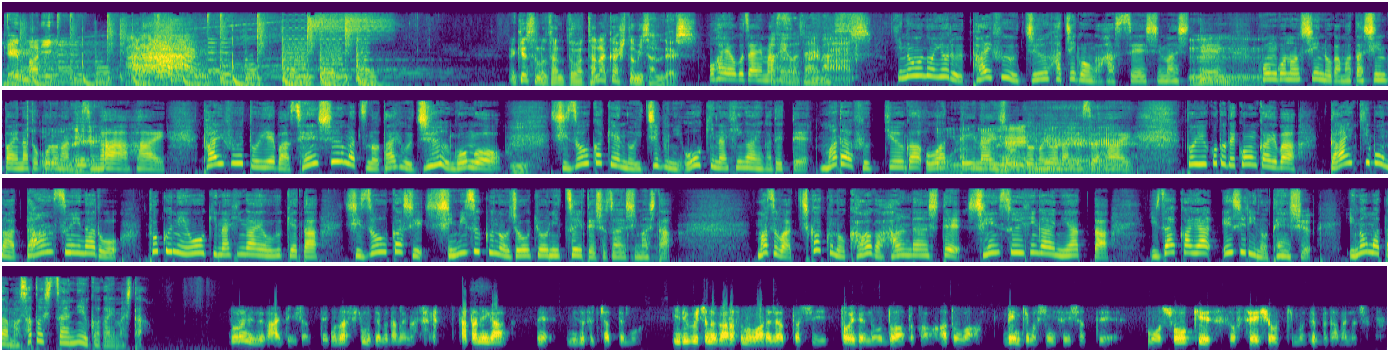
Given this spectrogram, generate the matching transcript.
現場に今朝の担当は田中ひとみさんです。おはようございます。おはようございます。昨日の夜、台風18号が発生しまして、今後の進路がまた心配なところなんですが、はい。台風といえば先週末の台風15号、静岡県の一部に大きな被害が出て、まだ復旧が終わっていない状況のようなんです。ねはい。ということで今回は、大規模な断水など、特に大きな被害を受けた静岡市清水区の状況について取材しました。まずは近くの川が氾濫して浸水被害に遭った居酒屋江尻の店主、猪俣正俊さんに伺いました。泥水が入ってきちゃって、お座敷も全部ダメになっちゃった。畳がね、水吸っちゃっても、入り口のガラスも割れちゃったし、トイレのドアとか、あとは便器も浸水しちゃって、もうショーケースと製氷機も全部ダメになっちゃっ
